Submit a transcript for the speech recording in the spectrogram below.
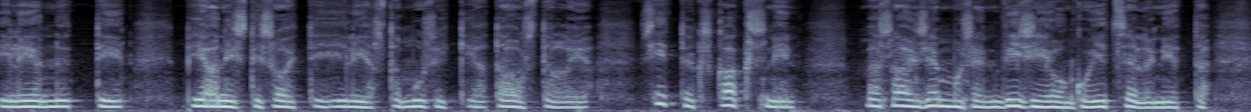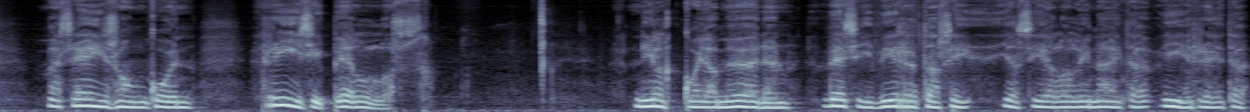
Hiljennyttiin, pianisti soitti hiljasta musiikkia taustalle ja sitten yksi kaksi, niin mä sain semmoisen vision kuin itselleni, että mä seison kuin riisipellossa. Nilkkoja myöden vesi virtasi ja siellä oli näitä vihreitä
